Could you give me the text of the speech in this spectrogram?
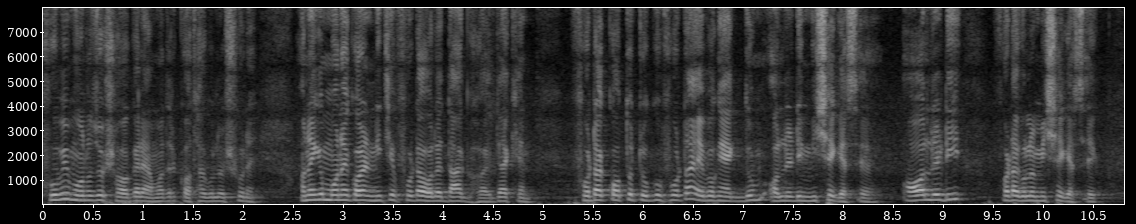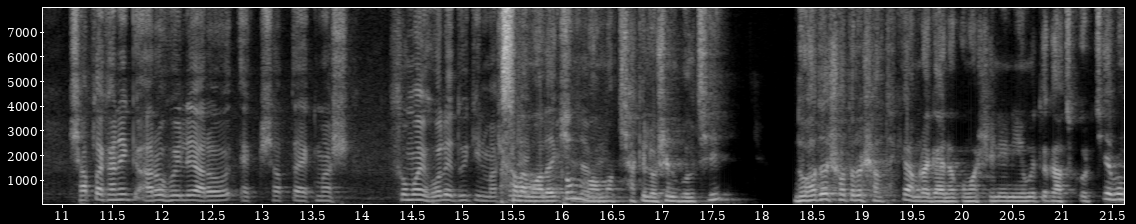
খুবই মনোযোগ সহকারে আমাদের কথাগুলো শুনে অনেকে মনে করেন নিচে ফোঁটা হলে দাগ হয়। দেখেন ফোঁটা কতটুকু ফোঁটা এবং একদম অলরেডি মিশে গেছে। অলরেডি ফোঁটাগুলো মিশে গেছে। সপ্তাহখানেক আরও হইলে আরও এক সপ্তাহ এক মাস সময় হলে দুই তিন মাস আসসালামু আলাইকুম মোহাম্মদ শাকিল হোসেন বলছি। দু হাজার সতেরো সাল থেকে আমরা গায়নাকুমাসী নিয়ে নিয়মিত কাজ করছি এবং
